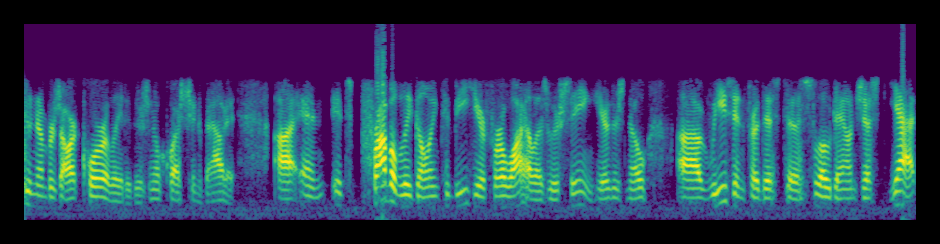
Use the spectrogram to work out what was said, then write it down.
two numbers are correlated. There's no question about it, uh, and it's probably going to be here for a while, as we're seeing here. There's no uh, reason for this to slow down just yet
